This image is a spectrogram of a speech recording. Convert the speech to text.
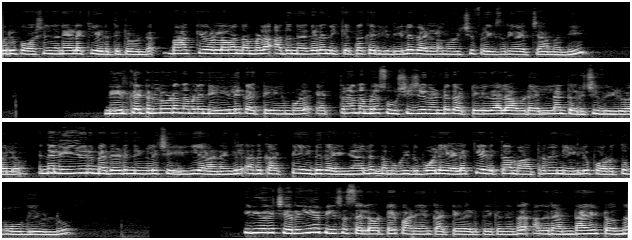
ഒരു പോർഷൻ ഞാൻ ഇളക്കി എടുത്തിട്ടുണ്ട്. ബാക്കിയുള്ളവ നമ്മൾ അത് നഗര നിൽക്കത്തക്ക രീതിയിൽ വെള്ളം ഒഴിച്ച് ഫ്രീസറിൽ വെച്ചാൽ മതി. നെയിൽ കട്ടറിലൂടെ നമ്മൾ നെയിൽ കട്ട് ചെയ്യുമ്പോൾ എത്ര നമ്മൾ സൂക്ഷിച്ച് കണ്ട് കട്ട് ചെയ്താലും അവിടെ എല്ലാം തെറിച്ച് വീഴുമല്ലോ എന്നാൽ ഈ ഒരു മെത്തേഡ് നിങ്ങൾ ചെയ്യുകയാണെങ്കിൽ അത് കട്ട് ചെയ്ത് കഴിഞ്ഞാൽ നമുക്ക് ഇതുപോലെ ഇളക്കിയെടുത്താൽ മാത്രമേ നെയിൽ പുറത്ത് പോവുകയുള്ളൂ ഇനി ഒരു ചെറിയ പീസ് സെല്ലോ ഞാൻ കട്ട് ചെയ്തെടുത്തേക്കുന്നത്. അത് രണ്ടായിട്ടൊന്ന്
